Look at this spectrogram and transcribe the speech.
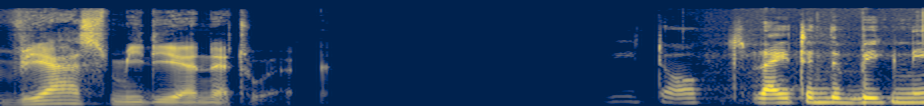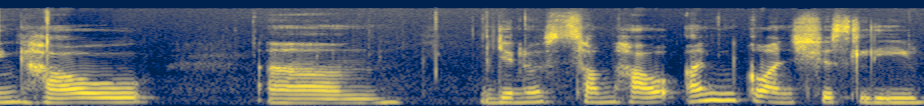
Vyasa Media Network. We talked right in the beginning how, um, you know, somehow unconsciously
